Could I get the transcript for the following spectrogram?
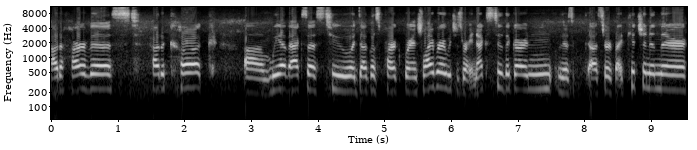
how to harvest, how to cook. Um, we have access to a Douglas Park Branch Library, which is right next to the garden. There's a certified kitchen in there,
